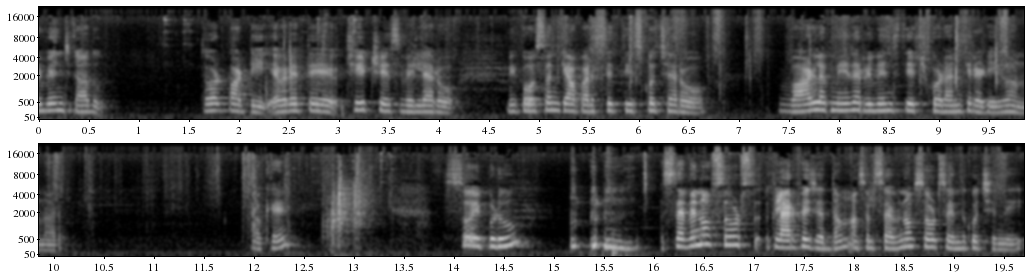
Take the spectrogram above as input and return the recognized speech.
రివెంజ్ కాదు. థర్డ్ పార్టీ ఎవరైతే చీట్ చేసి వెళ్ళారో మీ పర్సన్కి ఆ పరిస్థితి తీసుకొచ్చారో వాళ్ళ మీద రివెంజ్ తీర్చుకోవడానికి రెడీగా ఉన్నారు. ఓకే సో ఇప్పుడు సెవెన్ ఆఫ్ సోర్ట్స్ క్లారిఫై చేద్దాం. అసలు సెవెన్ ఆఫ్ సోర్ట్స్ ఎందుకు వచ్చింది?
